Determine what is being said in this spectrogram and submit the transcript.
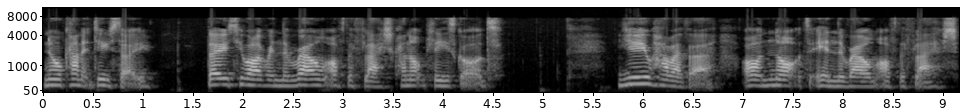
nor can it do so. Those who are in the realm of the flesh cannot please God. You, however, are not in the realm of the flesh,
